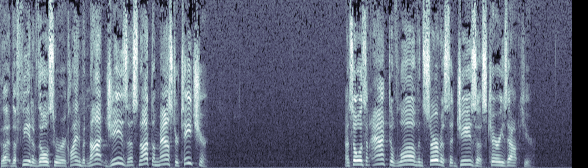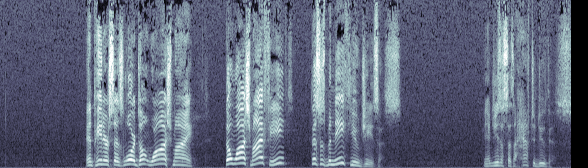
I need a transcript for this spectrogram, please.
the, the feet of those who were reclining, but not Jesus, not the master teacher. And so it's an act of love and service that Jesus carries out here. And Peter says, Lord, don't wash my don't wash my feet. This is beneath you, Jesus. And Jesus says, I have to do this.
